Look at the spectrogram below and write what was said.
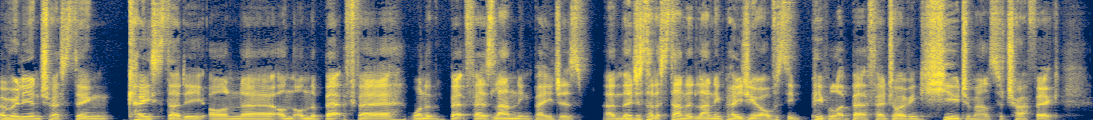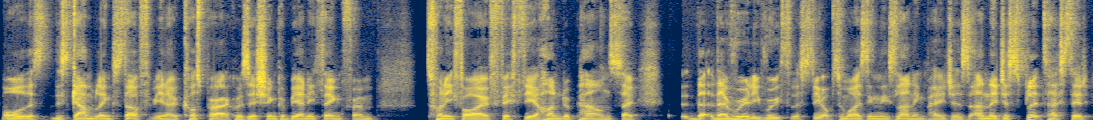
a really interesting case study on uh, on on the Betfair, one of Betfair's landing pages. Um, they just had a standard landing page. You know, obviously people like Betfair driving huge amounts of traffic. All this this gambling stuff. You know, cost per acquisition could be anything from 25, 50, 100 pounds. So th- they're really ruthlessly optimizing these landing pages, and they just split tested.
